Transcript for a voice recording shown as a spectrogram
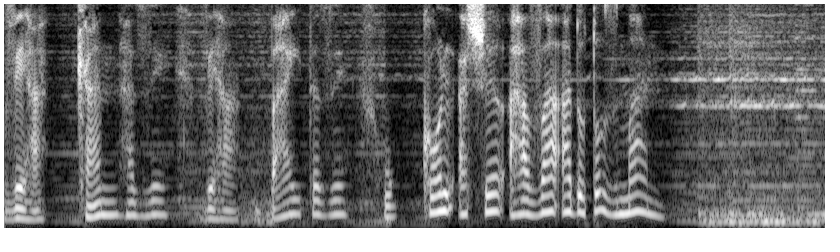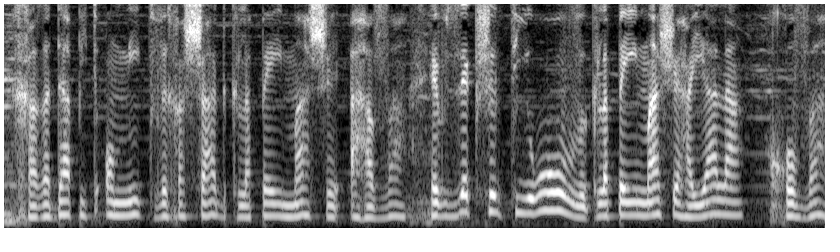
והכאן הזה והבית הזה הוא כל אשר אהבה עד אותו זמן. חרדה פתאומית וחשד כלפי מה שאהבה, הבזק של תיעוב כלפי מה שהיה לה, חובה.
